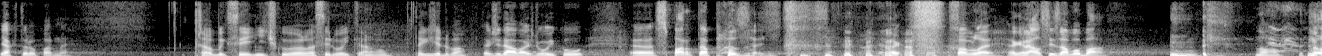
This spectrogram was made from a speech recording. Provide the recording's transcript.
Jak to dopadne? Přál bych si jedničku, ale asi dvojka, no. Takže dva. Takže dáváš dvojku. Eh, Sparta Plzeň. tak, Pavle, jak hrál si za oba? No. No.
